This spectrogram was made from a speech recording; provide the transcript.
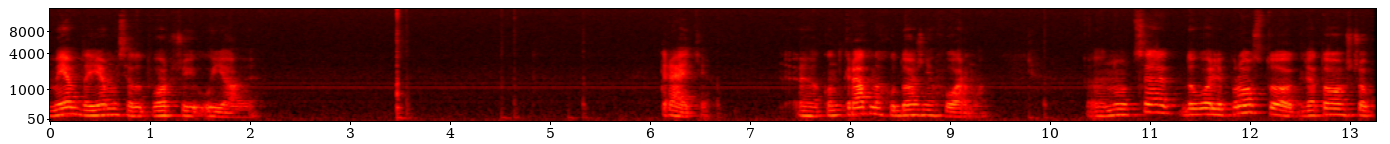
ми вдаємося до творчої уяви. Третє. Е, Конкретна художня форма. Е, Ну, це доволі просто. Для того, щоб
